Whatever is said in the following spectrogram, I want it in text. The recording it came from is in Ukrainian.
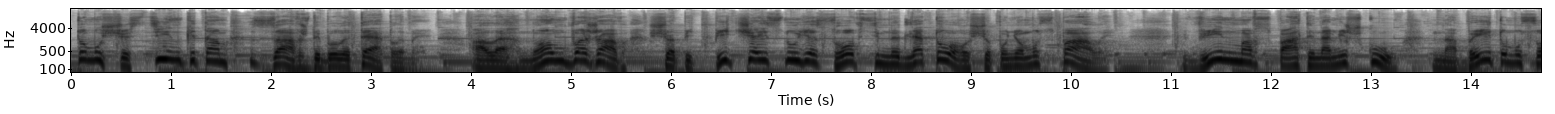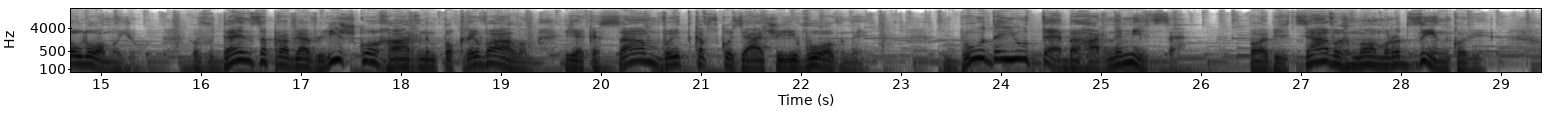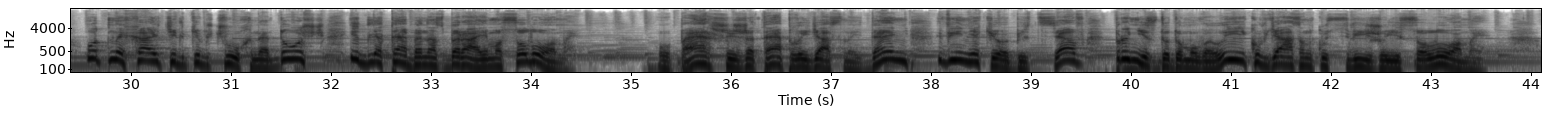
тому що стінки там завжди були теплими. Але гном вважав, що підпіччя існує зовсім не для того, щоб у ньому спали. Він мав спати на мішку, набитому соломою. Вдень заправляв ліжко гарним покривалом, яке сам виткав з козячої вовни. Буде й у тебе гарне місце, пообіцяв гном родзинкові. От нехай тільки вчухне дощ і для тебе назбираємо соломи. У перший же теплий ясний день він, як і обіцяв, приніс додому велику в'язанку свіжої соломи.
